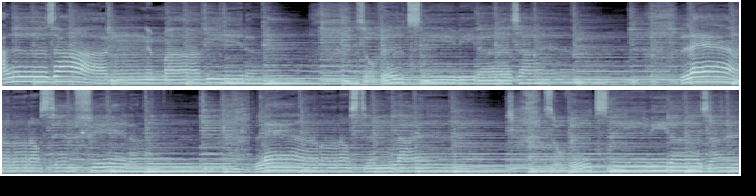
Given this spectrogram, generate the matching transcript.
Alle sagen immer wieder, so wird's nie wieder sein. Lernen aus den Fehlern, lernen aus dem Leid, so wird's nie wieder sein.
